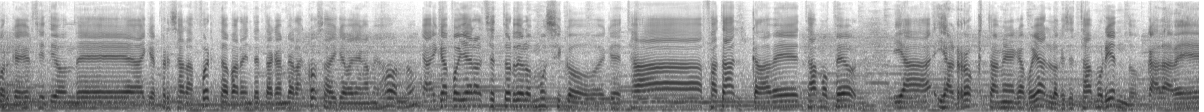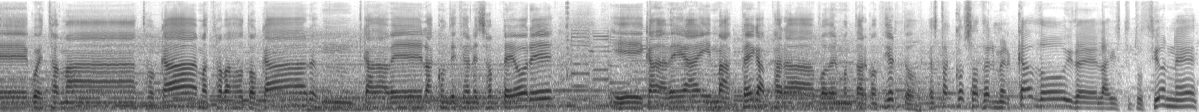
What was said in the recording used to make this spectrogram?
porque es el sitio donde hay que expresar la fuerza para intentar cambiar las cosas y que vayan a mejor, ¿no? Hay que apoyar al sector de los músicos, que está fatal, cada vez estamos peor. Y, y al rock también hay que apoyarlo, que se está muriendo. Cada vez cuesta más tocar, más trabajo tocar, mm, cada vez las condiciones son peores y cada vez hay más pegas para poder montar conciertos. Estas cosas del mercado y de las instituciones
